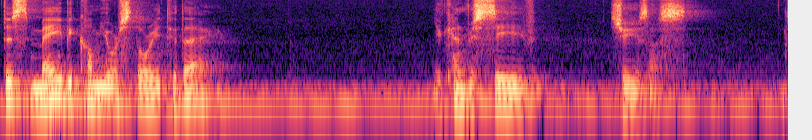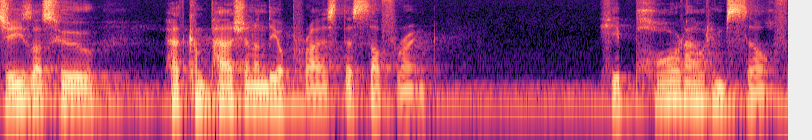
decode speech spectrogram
this may become your story today. You can receive Jesus. Jesus, who had compassion on the oppressed, the suffering. He poured out himself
